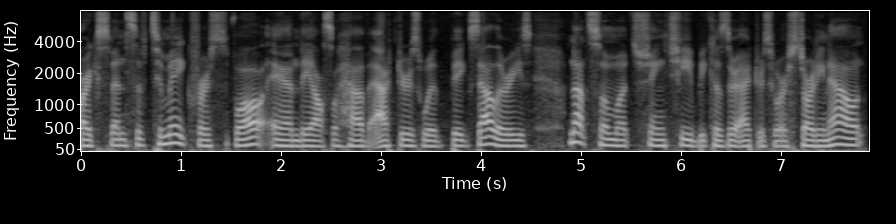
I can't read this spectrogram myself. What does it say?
are expensive to make, first of all, and they also have actors with big salaries. Not so much Shang-Chi because they're actors who are starting out.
